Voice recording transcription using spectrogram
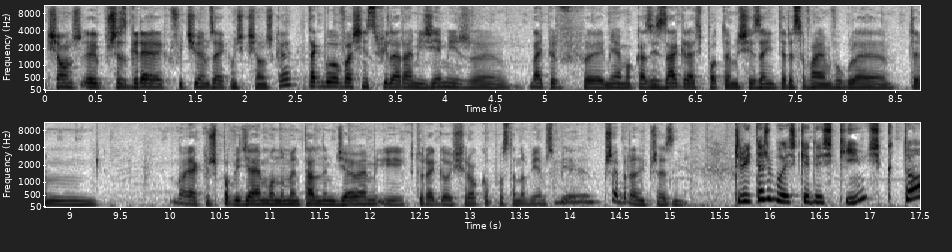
książ- y, przez grę chwyciłem za jakąś książkę. Tak było właśnie z filarami ziemi, że najpierw y, miałem okazję zagrać, potem się zainteresowałem w ogóle tym, no jak już powiedziałem, monumentalnym dziełem i któregoś roku postanowiłem sobie przebrać przez nie. Czyli też byłeś kiedyś kimś, kto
